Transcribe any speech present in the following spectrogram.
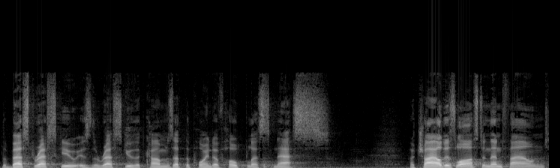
The best rescue is the rescue that comes at the point of hopelessness. A child is lost and then found.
